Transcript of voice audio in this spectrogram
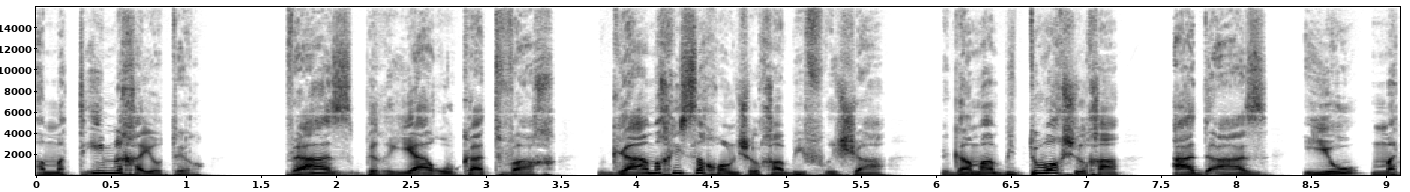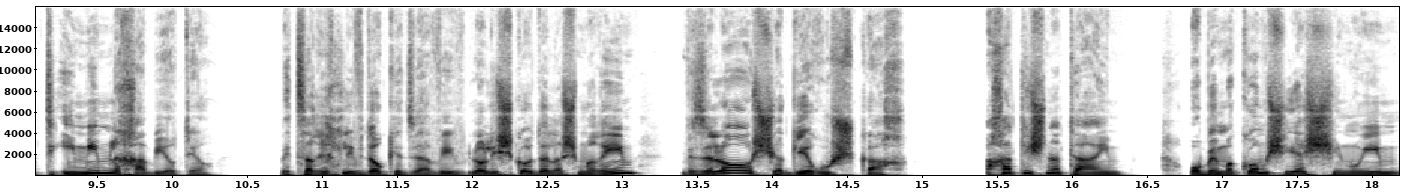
המתאים לך יותר. ואז בראייה ארוכת טווח, גם החיסכון שלך בפרישה וגם הביטוח שלך עד אז יהיו מתאימים לך ביותר. וצריך לבדוק את זה, אביב, לא לשקוד על השמרים, וזה לא שגר ושכח. אחת לשנתיים, או במקום שיש שינויים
